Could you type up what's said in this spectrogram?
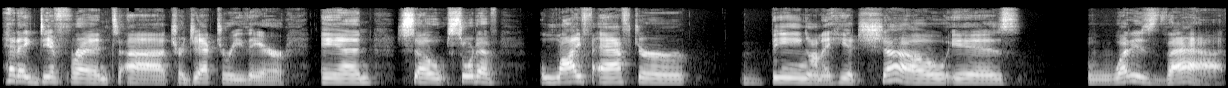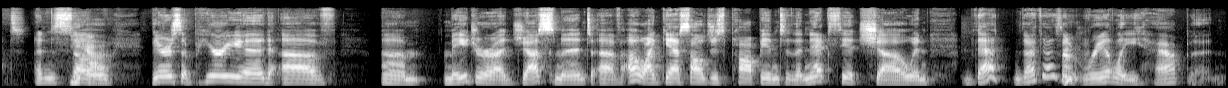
had a different uh, trajectory there, and so sort of life after being on a hit show is what is that? And so Yeah. There's a period of um, major adjustment of oh i guess i'll just pop into the next hit show and that that doesn't really happen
